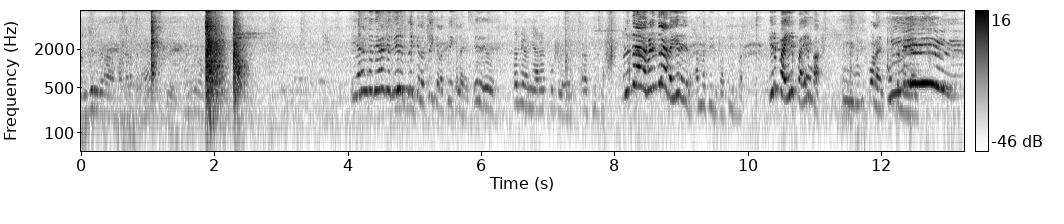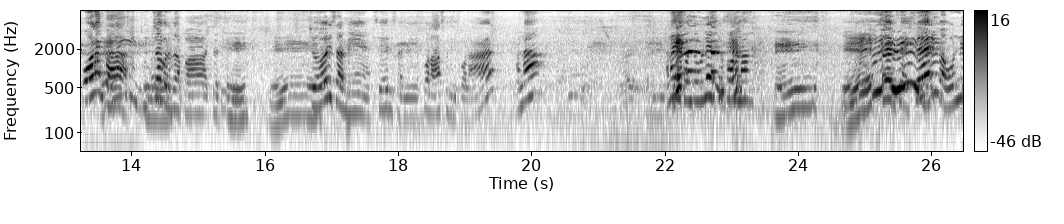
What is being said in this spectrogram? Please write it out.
அங்கே இருக்கிற பக்கத்தில் இறங்குது இறங்குது இரு தூக்கல தூக்கல தூக்கல. இரு இரு. தம்பி அவங்க யாராவது கூப்பிடல யாராவது பிடிச்சா விழுந்துடாத விழுந்துடாத இரு இரு. அம்மா தூக்கிப்பா தூக்கிப்பா. இருப்பா இருப்பா இருப்பா. போல கூப்பிடல போலாம்ப்பா. சுச்சா வருதாப்பா? சரி சரி. சரி சாமி. சரி சாமி. போலாம் ஆஸ்பத்திரி போலாம். அண்ணா. அண்ணா கொஞ்சம் உள்ள எடுத்து போகலாம் சரி சரி சரிப்பா. ஒண்ணு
